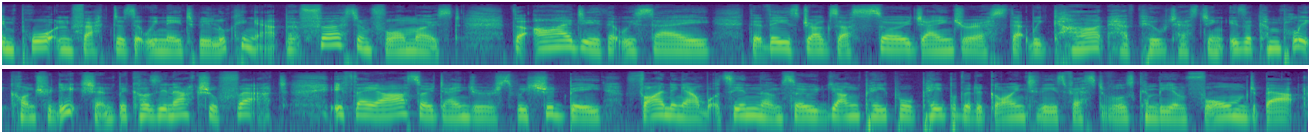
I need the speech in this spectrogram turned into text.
important factors that we need to be looking at. But first and foremost, the idea that we say that these drugs are so dangerous that we can't have pill testing is a complete contradiction because, in actual fact, if they are so dangerous, we should be finding out what's in them so young people, people that are going to these festivals, can be informed about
